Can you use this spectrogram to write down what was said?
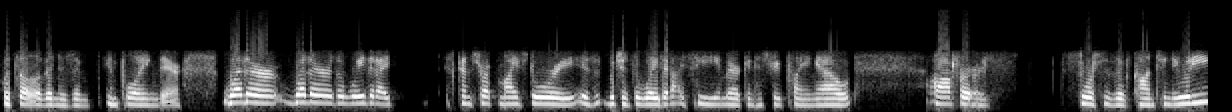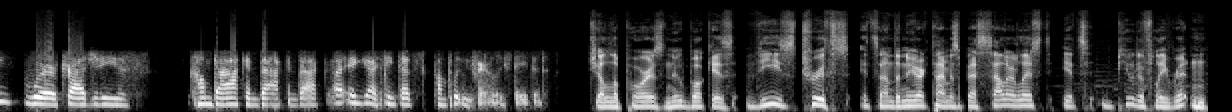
what Sullivan is em- employing there. Whether whether the way that I construct my story is which is the way that I see American history playing out offers sources of continuity where tragedies come back and back and back. I, I think that's completely fairly stated. Jill Lepore's new book is These Truths. It's on the New York Times bestseller list. It's beautifully written.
